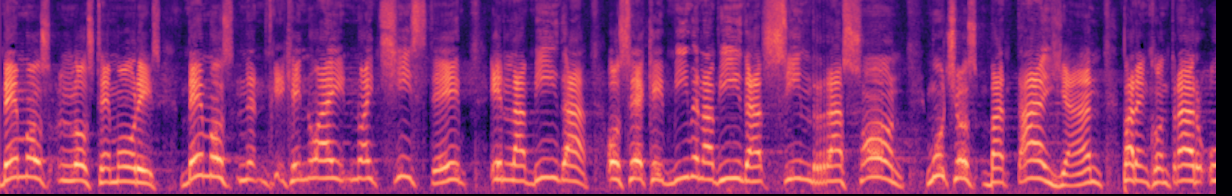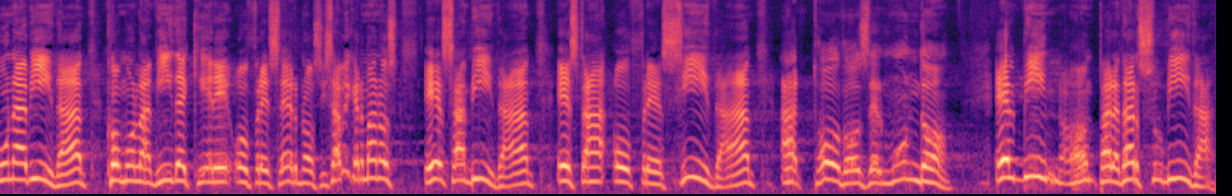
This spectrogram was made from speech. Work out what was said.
vemos los temores, vemos que no hay, no hay chiste en la vida, o sea que viven la vida sin razón. Muchos batallan para encontrar una vida como la vida quiere ofrecernos. Y saben que hermanos, esa vida está ofrecida a todos del mundo. Él vino para dar su vida.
